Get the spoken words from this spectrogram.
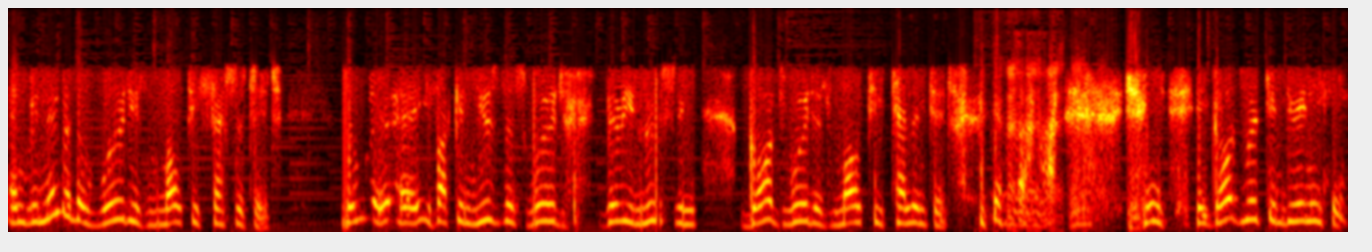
and remember, the word is multifaceted. The, uh, uh, if I can use this word very loosely, God's word is multi-talented. God's word can do anything.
